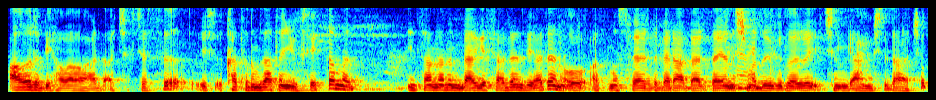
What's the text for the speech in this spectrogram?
ağır bir hava vardı açıkçası. İşte katılım zaten yüksekti ama insanların belgeselden ziyade hani o atmosferde beraber dayanışma Evet. duyguları için gelmişti daha çok.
